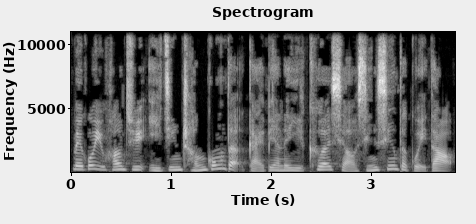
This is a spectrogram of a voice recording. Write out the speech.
美国宇航局已经成功的改变了一颗小行星的轨道。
